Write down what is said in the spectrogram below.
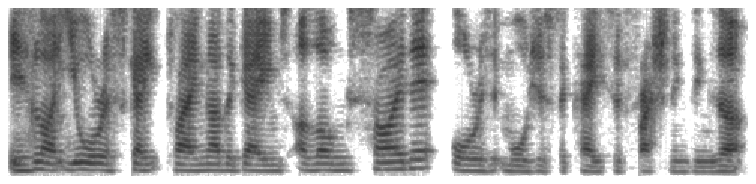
Is like your escape playing other games alongside it, or is it more just a case of freshening things up?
